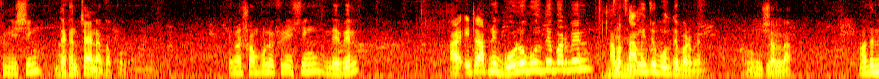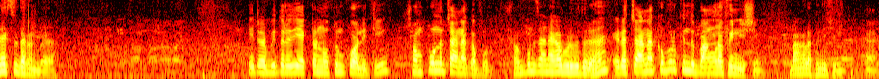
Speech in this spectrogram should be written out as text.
ফিনিশিং দেখেন চায়না কাপড়। এখন সম্পূর্ণ ফিনিশিং লেভেল আর এটা আপনি গোলও বলতে পারবেন আবার। কামিজও বলতে পারবেন। ইনশাল্লাহ। আমাদের নেক্সট দেখেন ভাইয়া। এটার ভিতরে একটা নতুন কোয়ালিটি সম্পূর্ণ চায়না কাপড়। সম্পূর্ণ চায়না কাপড়ের ভিতরে হ্যাঁ? এটা চায়না কাপড় কিন্তু বাংলা ফিনিশিং বাংলা ফিনিশিং হ্যাঁ।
